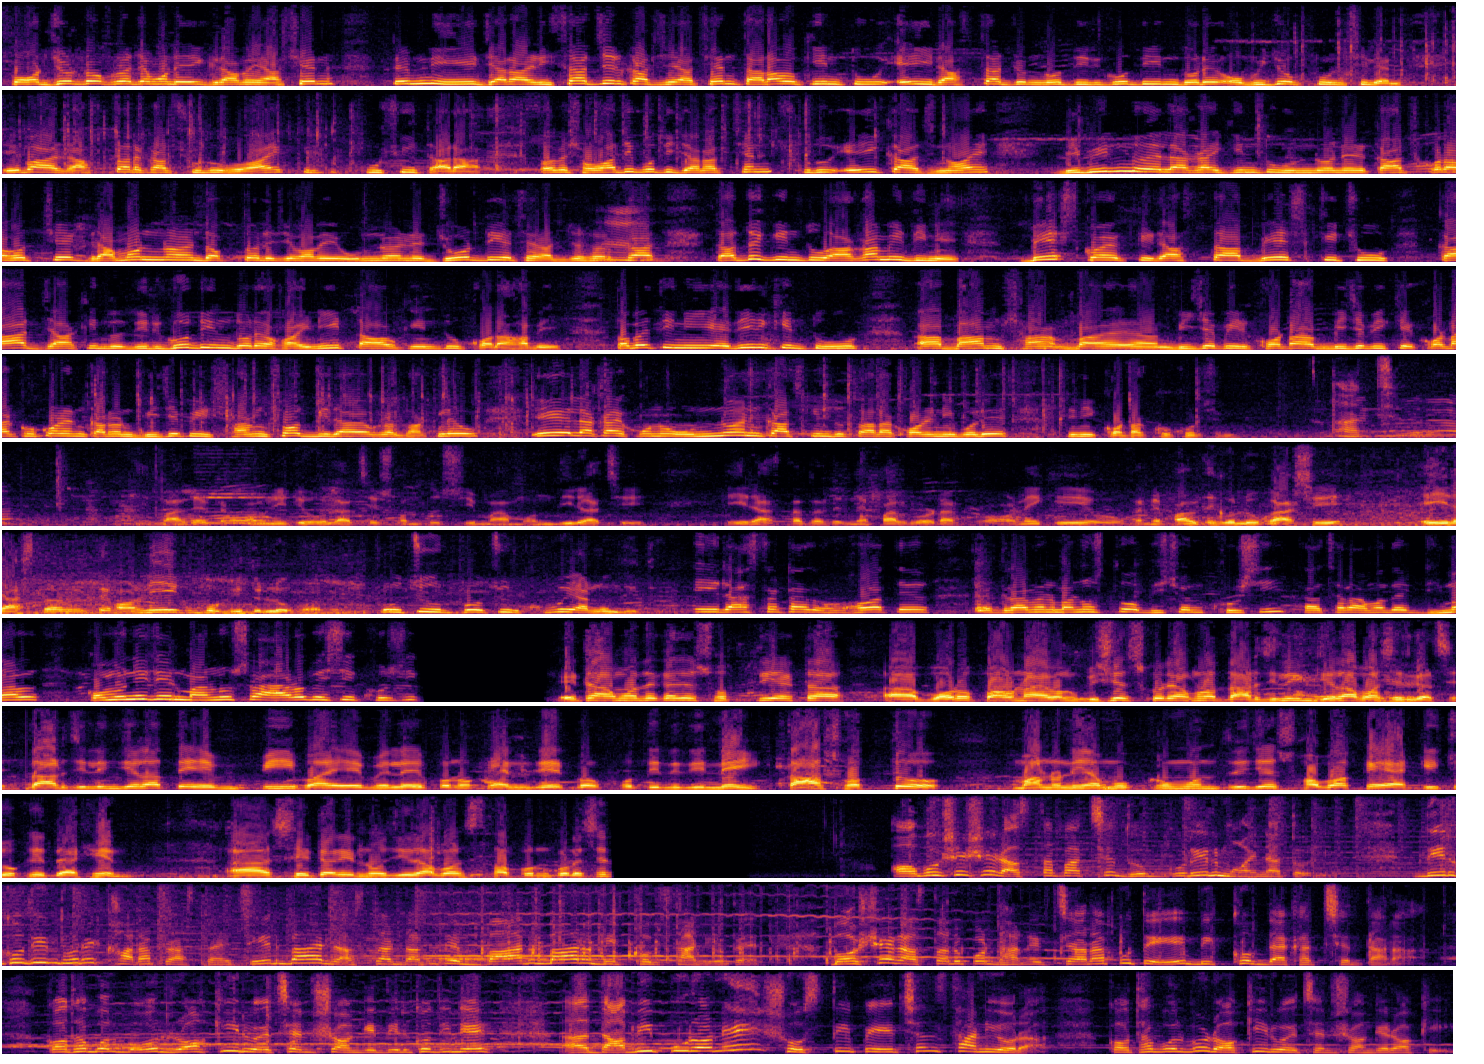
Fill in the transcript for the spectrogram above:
পর্যটকরা যেমন এই গ্রামে আসেন তেমনি যারা রিসার্চের কাছে আছেন তারাও কিন্তু এই রাস্তার জন্য দীর্ঘদিন ধরে অভিযোগ তুলছিলেন। এবার রাস্তার কাজ শুরু হওয়ায় কিন্তু খুশি তারা। তবে সভাধিপতি জানাচ্ছেন শুধু এই কাজ নয় বিভিন্ন এলাকায় কিন্তু উন্নয়নের কাজ করা হচ্ছে। গ্রামোন্নয়ন দপ্তরে যেভাবে উন্নয়নের জোর দিয়েছে রাজ্য সরকার তাতে কিন্তু আগামী দিনে বেশ কয়েকটি রাস্তা বেশ কিছু কাজ যা কিন্তু দীর্ঘদিন ধরে হয়নি তাও কিন্তু করা হবে। তবে তিনি এদিন কিন্তু বাম বিজেপির কটা বিজেপিকে কটাক্ষ করেন কারণ বিজেপির সাংসদ বিধায়করা থাকলেও এ এলাকায় কোনো উন্নয়ন কাজ কিন্তু তারা করেনি বলে তিনি কটাক্ষ করছেন। আচ্ছা। মালদা একটা কমিউনিটি হল আছে সন্তোষী মা মন্দির আছে এই রাস্তাটাতে নেপাল বর্ডার অনেকে ওখানে নেপাল থেকে লোক আসে। এই রাস্তাটাতে অনেক উপকৃত লোক হবে। প্রচুর প্রচুর খুবই আনন্দিত। এই রাস্তাটা হওয়াতে গ্রামের মানুষ তো ভীষণ খুশি। তাছাড়া আমাদের ঢিমাল কমিউনিটির মানুষরা আরও বেশি খুশি। এটা আমাদের কাছে সত্যি একটা বড় পাওনা এবং বিশেষ করে আমরা দার্জিলিং জেলাবাসীর কাছে। দার্জিলিং জেলাতে এমপি বা এমএলএ কোনো ক্যান্ডিডেট বা প্রতিনিধি নেই। তা সত্ত্বেও মাননীয় মুখ্যমন্ত্রী যে সবাকে একই চোখে দেখেন সেটারই নজির আবার স্থাপন করেছেন। অবশেষে রাস্তা পাচ্ছে ধূপগুড়ির ময়নাতলি। দীর্ঘদিন ধরে খারাপ রাস্তায় জেরবার রাস্তার দাবিতে বারবার বিক্ষোভ স্থানীয়দের। বর্ষায় রাস্তার উপর ধানের চারা পুঁতে বিক্ষোভ দেখাচ্ছেন তারা। কথা বলব, রকি রয়েছেন সঙ্গে। দীর্ঘদিনের দাবি পূরণে স্বস্তি পেয়েছেন স্থানীয়রা। কথা বলব, রকি রয়েছেন সঙ্গে। রকি।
